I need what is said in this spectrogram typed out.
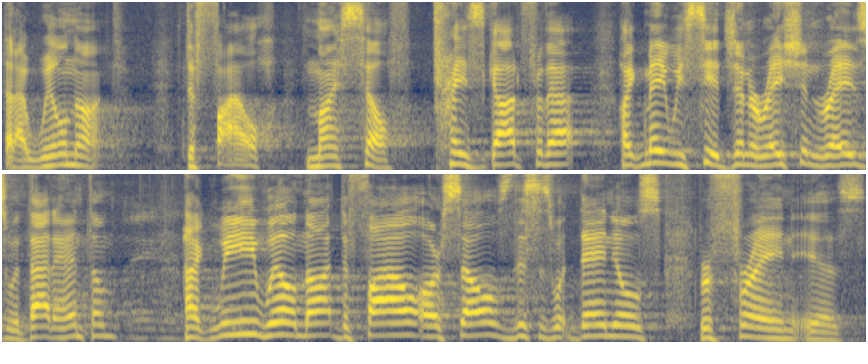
that I will not defile myself. Praise God for that. Like, may we see a generation raised with that anthem. Like, we will not defile ourselves. This is what Daniel's refrain is.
